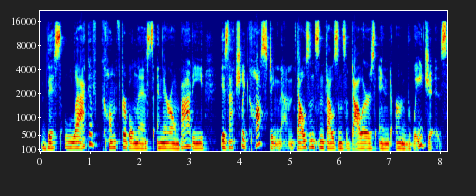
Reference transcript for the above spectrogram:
this lack of comfortableness in their own body is actually costing them thousands and thousands of dollars in earned wages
